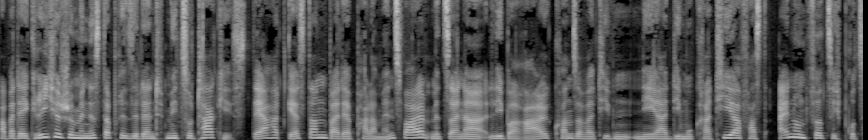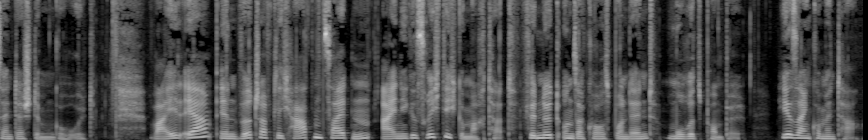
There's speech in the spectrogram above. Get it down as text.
Aber der griechische Ministerpräsident Mitsotakis, der hat gestern bei der Parlamentswahl mit seiner liberal-konservativen Nea Demokratia fast 41 Prozent der Stimmen geholt. Weil er in wirtschaftlich harten Zeiten einiges richtig gemacht hat, findet unser Korrespondent Moritz Pompel. Hier sein Kommentar.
